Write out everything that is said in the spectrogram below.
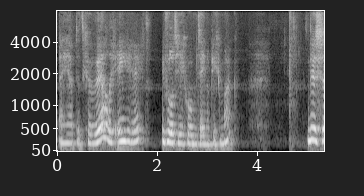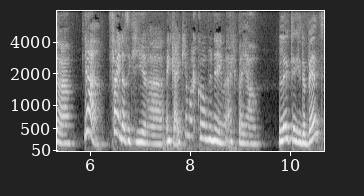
En je hebt het geweldig ingericht. Je voelt je hier gewoon meteen op je gemak. Dus uh, ja, fijn dat ik hier uh, een kijkje mag komen nemen, echt bij jou. Leuk dat je er bent.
